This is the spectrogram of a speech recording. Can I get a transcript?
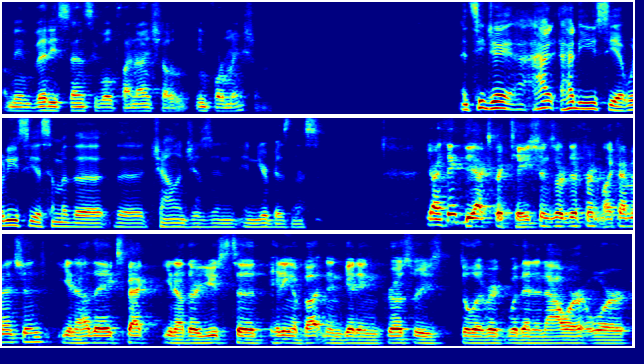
I mean, very sensible financial information. And CJ, how, how do you see it? What do you see as some of the the challenges in in your business? Yeah, I think the expectations are different. Like I mentioned, you know, they expect, you know, they're used to hitting a button and getting groceries delivered within an hour or,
